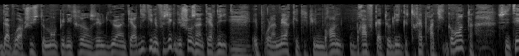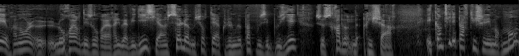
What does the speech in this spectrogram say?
d'avoir justement pénétré dans un lieu interdit, qui ne faisait que des choses interdites. Mmh. Et pour la mère qui était une brave, brave catholique très pratiquante, c'était vraiment l'horreur des horreurs. Elle lui avait dit s'il y a un seul homme sur terre que je ne veux pas que vous épousiez, ce sera mmh. Richard. Et quand il est parti chez les Mormons,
